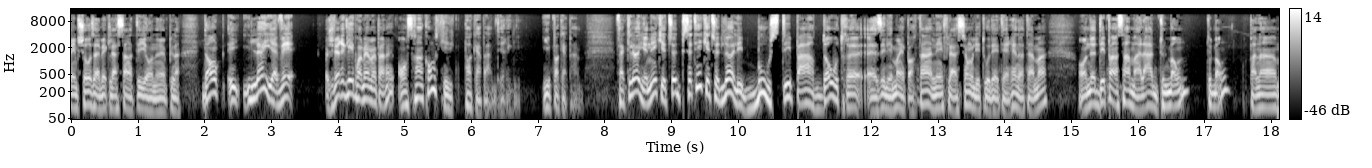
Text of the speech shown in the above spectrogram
Même chose avec la santé, on a un plan. Donc, là, il y avait, je vais régler les problèmes un par un. On se rend compte qu'il est pas capable de les régler. Il est pas capable. Fait que là, il y a une inquiétude. Puis cette inquiétude-là, elle est boostée par d'autres euh, éléments importants, l'inflation, les taux d'intérêt notamment. On a dépensé en malade tout le monde, tout le monde. Pendant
